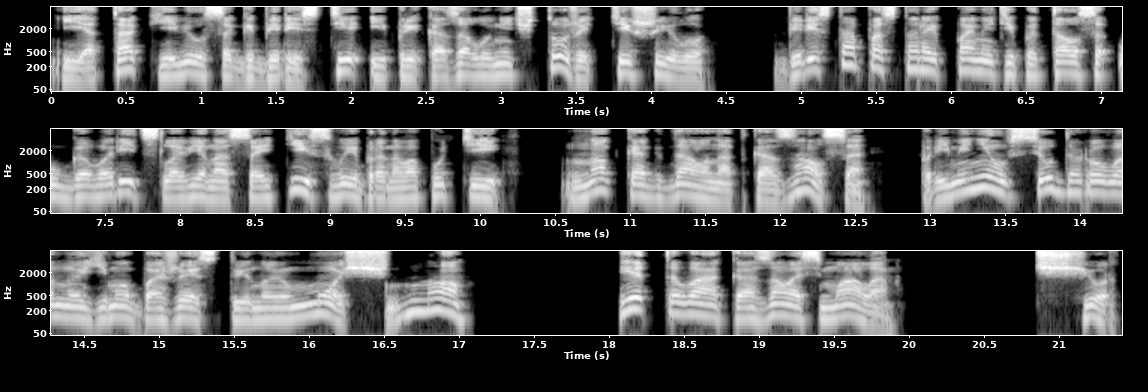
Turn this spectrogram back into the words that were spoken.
Ятаг явился к Бересте и приказал уничтожить Тишилу. Береста по старой памяти пытался уговорить Славена сойти с выбранного пути, но когда он отказался, применил всю дарованную ему божественную мощь, но... Этого оказалось мало. Черт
